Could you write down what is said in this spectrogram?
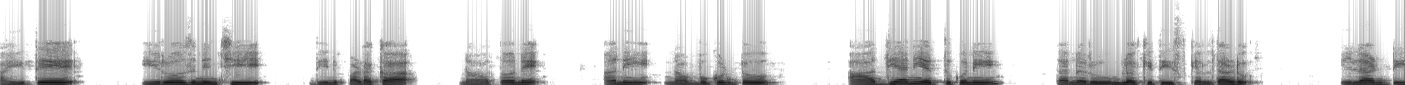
అయితే ఈ రోజు నుంచి దీని పడక నాతోనే అని నవ్వుకుంటూ ఆద్యాన్ని ఎత్తుకుని తన రూమ్లోకి తీసుకెళ్తాడు. ఇలాంటి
